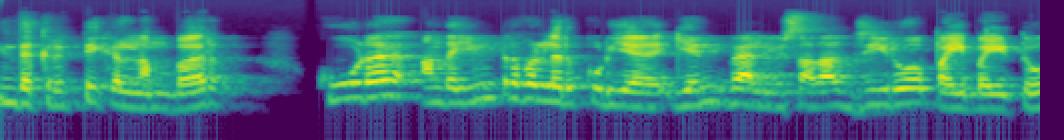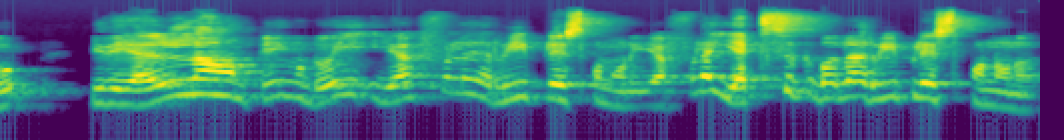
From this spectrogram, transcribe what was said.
இந்த கிரிட்டிக்கல் நம்பர் கூட அந்த இன்டர்வல் இருக்கக்கூடிய என் வேல்யூஸ் அதாவது ஜீரோ பை பை டூ இது எல்லாத்தையும் கொண்டு போய் எஃப்ல ரீப்ளேஸ் பண்ணணும். எஃப்ல எக்ஸுக்கு பதிலாக ரீப்ளேஸ் பண்ணணும்.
